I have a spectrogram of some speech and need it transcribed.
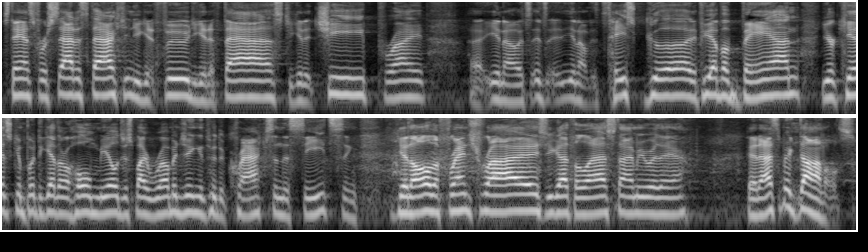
Stands for satisfaction. You get food, you get it fast, you get it cheap, right? Uh, you know, it's, it's, you know, it tastes good. If you have a van, your kids can put together a whole meal just by rummaging through the cracks in the seats and get all the french fries you got the last time you were there. Yeah, that's McDonald's.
